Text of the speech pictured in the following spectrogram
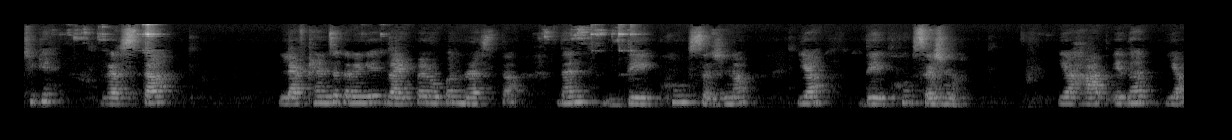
ठीक है। रास्ता लेफ़्ट हैंड से करेंगे। राइट पैर ओपन रास्ता देन देखूँ सजना या देखूँ सजना, या हाथ इधर या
